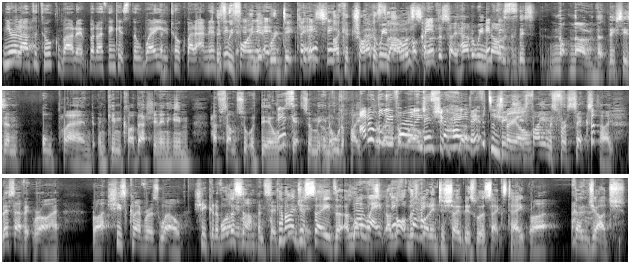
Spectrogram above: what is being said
You're allowed to talk about it, but I think it's the way you talk about it. And If it's- we and find it but ridiculous, this- like a How truck of we know? flowers. Can I If- just say, how do we know this- that this not know that this isn't all planned and Kim Kardashian and him have some sort of deal This- that gets them in all the papers I don't believe her relationship with behaviour- Pete Davidson's She- real. She's famous for a sex tape. Let's have it right. Right, she's clever as well. She could have Well, rung listen, him up and said, can I just this." say that a lot No, of us, wait, a lot of us got into showbiz with a sex tape. Right. Don't judge.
